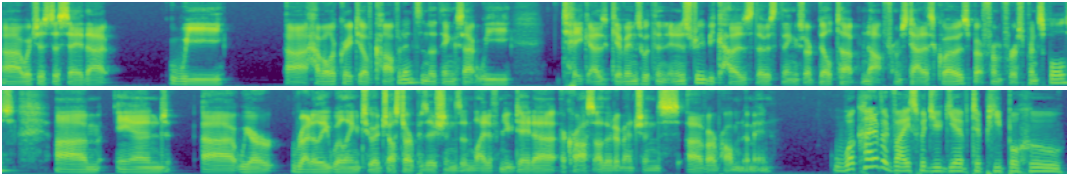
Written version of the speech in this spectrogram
uh, which is to say that we uh, have a great deal of confidence in the things that we take as givens within the industry because those things are built up not from status quos but from first principles. Um, and uh, we are readily willing to adjust our positions in light of new data across other dimensions of our problem domain. What kind of advice would you give to people who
